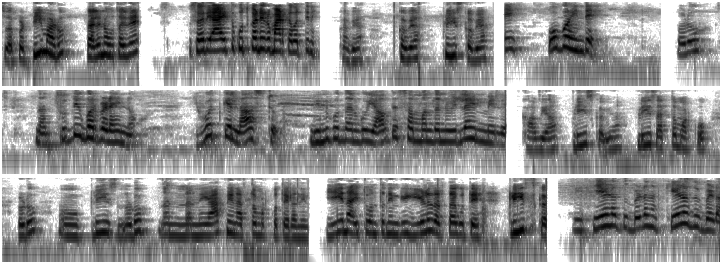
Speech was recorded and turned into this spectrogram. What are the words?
ಸ್ವಲ್ಪ ಟೀ ಮಾಡು ತಲೆ ನೋವ್ತಾ ಇದೆ. ಸರಿ ಆಯ್ತು ಕುತ್ಕೊಂಡಿರೋ ಮಾಡ್ಕೊ ಬರ್ತೀನಿ. ಕವ್ಯ ಕವ್ಯ ಪ್ಲೀಸ್ ಕವ್ಯ. ಹೋಗೋ ಹಿಂದೆ. ನೋಡು ನನ್ನ ಸುದ್ದಿಗೆ ಬರಬೇಡ ಇನ್ನು. ಇವತ್ತಿಗೆ ಲಾಸ್ಟ್ ನಿನಗೂ ನನಗೂ ಯಾವುದೇ ಸಂಬಂಧನೂ ಇಲ್ಲ ಇನ್ಮೇಲೆ. ಕಾವ್ಯ ಪ್ಲೀಸ್ ಕಾವ್ಯ ಪ್ಲೀಸ್ ಅರ್ಥ ಮಾಡ್ಕೋ. ನೋಡು ಪ್ಲೀಸ್ ನೋಡು ನನ್ನ ನನ್ನ ಯಾಕೆ ನೀನು ಅರ್ಥ ಮಾಡ್ಕೋತಾ ಇಲ್ಲ ನೀನು? ಏನಾಯ್ತು ಅಂತ ನಿನಗೆ ಹೇಳೋದು ಅರ್ಥ ಆಗುತ್ತೆ. ಪ್ಲೀಸ್ ನೀನು ಹೇಳೋದು ಬೇಡ ನಾನು ಕೇಳೋದು ಬೇಡ.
